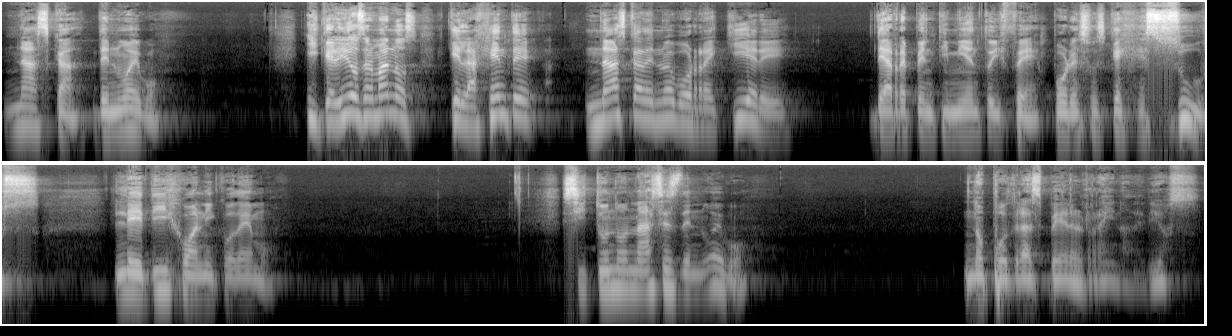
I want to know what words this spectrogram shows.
nazca de nuevo. Y queridos hermanos, que la gente nazca de nuevo requiere de arrepentimiento y fe. Por eso es que Jesús le dijo a Nicodemo, si tú no naces de nuevo, no podrás ver el reino de Dios.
